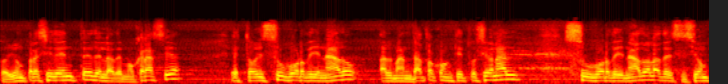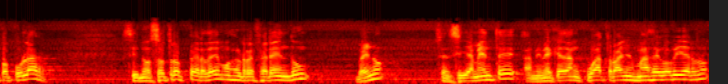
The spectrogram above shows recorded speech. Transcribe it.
soy un presidente de la democracia, estoy subordinado al mandato constitucional, subordinado a la decisión popular. Si nosotros perdemos el referéndum, bueno, sencillamente a mí me quedan cuatro años más de gobierno,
